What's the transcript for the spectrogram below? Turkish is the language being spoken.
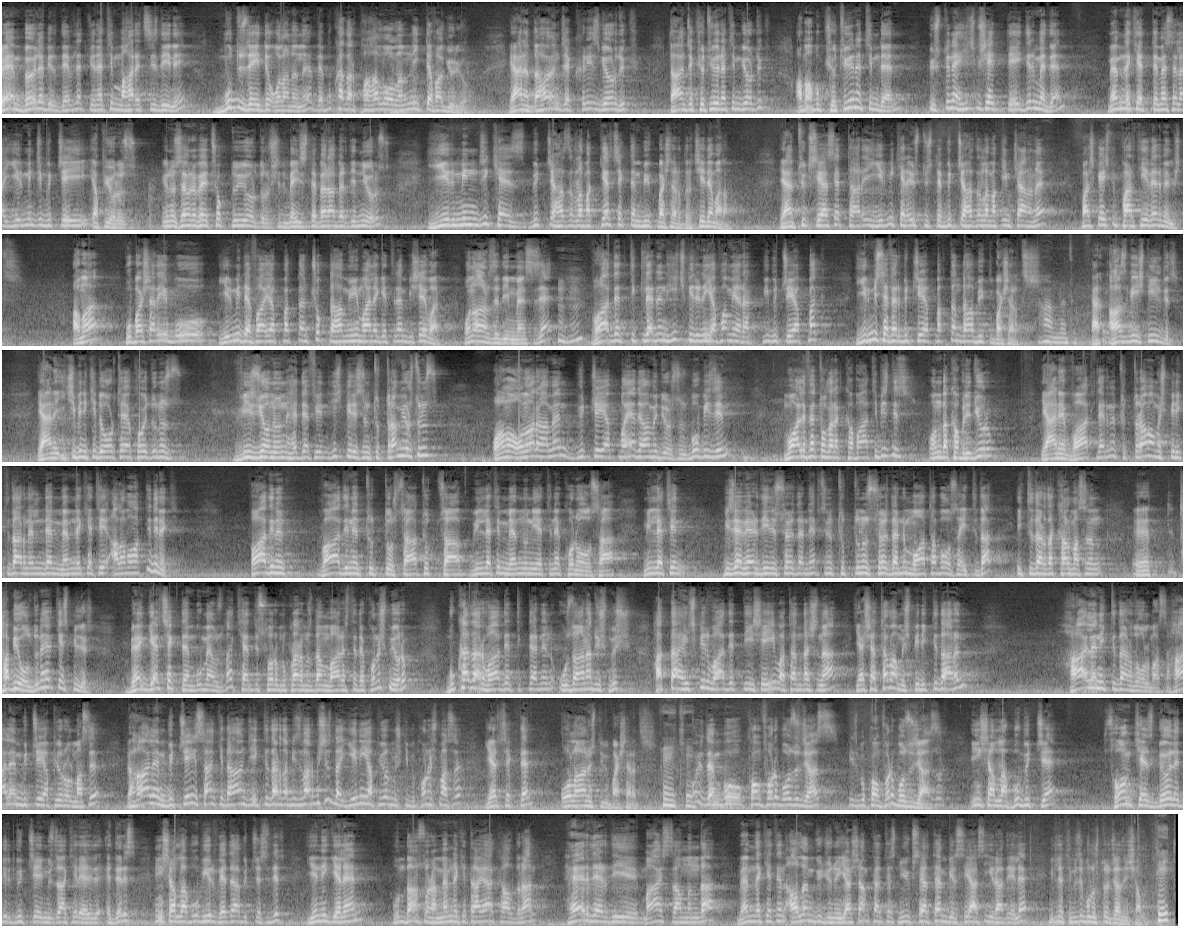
Ben böyle bir devlet yönetim maharetsizliğini bu düzeyde olanını ve bu kadar pahalı olanını ilk defa görüyorum. Yani daha önce kriz gördük, daha önce kötü yönetim gördük ama bu kötü yönetimden üstüne hiçbir şey değdirmeden memlekette mesela 20. bütçeyi yapıyoruz. Yunus Emre Bey çok duyuyordur şimdi mecliste beraber dinliyoruz. 20. kez bütçe hazırlamak gerçekten büyük başarıdır Çiğdem Hanım. Yani Türk siyaset tarihi 20 kere üst üste bütçe hazırlamak imkanını başka hiçbir partiye vermemiştir. Ama bu başarıyı bu 20 defa yapmaktan çok daha mühim hale getiren bir şey var. Onu arz edeyim ben size. Vaat ettiklerinin hiçbirini yapamayarak bir bütçe yapmak 20 sefer bütçe yapmaktan daha büyük bir başarıdır. Anladım. Yani az bir iş değildir. Yani 2002'de ortaya koyduğunuz vizyonun, hedefin hiçbirisini tutturamıyorsunuz. Ama ona rağmen bütçe yapmaya devam ediyorsunuz. Bu bizim muhalefet olarak kabahatimizdir. Onu da kabul ediyorum. Yani vaatlerini tutturamamış bir iktidarın elinden memleketi alamamak ne demek? Vaadini vaadini tuttursa, tutsa, milletin memnuniyetine konu olsa, milletin bize verdiğiniz sözlerin hepsini tuttuğunuz sözlerinin muhatabı olsa iktidar, iktidarda kalmasının e, tabii olduğunu herkes bilir. Ben gerçekten bu mevzuda kendi sorumluluklarımızdan variste de konuşmuyorum. Bu kadar vaat ettiklerinin uzağına düşmüş, hatta hiçbir vaat ettiği şeyi vatandaşına yaşatamamış bir iktidarın halen iktidarda olması, halen bütçe yapıyor olması ve halen bütçeyi sanki daha önce iktidarda biz varmışız da yeni yapıyormuş gibi konuşması gerçekten olağanüstü bir başarıdır. Peki. O yüzden bu konforu bozacağız. Biz bu konforu bozacağız. İnşallah bu bütçe son kez böyle bir bütçeyi müzakere ed- ederiz. İnşallah bu bir veda bütçesidir. Yeni gelen bundan sonra memleketi ayağa kaldıran her verdiği maaş zammında memleketin alım gücünü, yaşam kalitesini yükselten bir siyasi iradeyle milletimizi buluşturacağız inşallah. Peki.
